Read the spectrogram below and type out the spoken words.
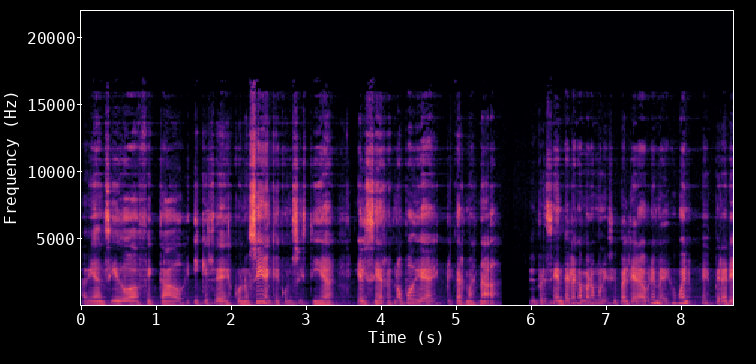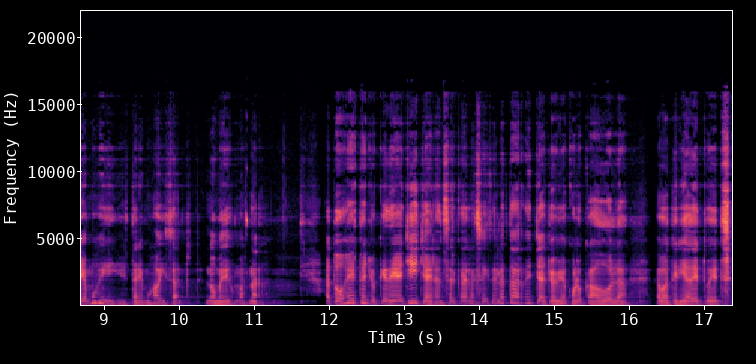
habían sido afectados y que se desconocía en qué consistía el cierre. No podía explicar más nada. el presidente de la Cámara Municipal de Araure me dijo, bueno, esperaremos y estaremos avisándote. No me dijo más nada. A todas estas yo quedé allí, ya eran cerca de las 6 de la tarde, ya yo había colocado la, batería de tweets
